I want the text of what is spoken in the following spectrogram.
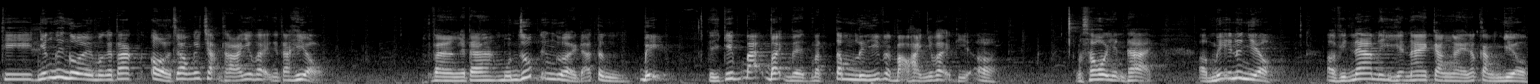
thì những cái người mà người ta ở trong cái trạng thái như vậy người ta hiểu. Và người ta muốn giúp những người đã từng bị. Thì cái bệnh về mặt tâm lý về bạo hành như vậy thì ở, ở xã hội hiện tại ở Mỹ nó nhiều. Ở Việt Nam thì hiện nay càng ngày nó càng nhiều.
